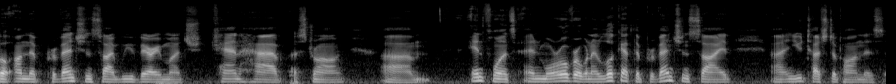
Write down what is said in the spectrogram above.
But on the prevention side, we very much can have a strong um, influence. And moreover, when I look at the prevention side, uh, and you touched upon this,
